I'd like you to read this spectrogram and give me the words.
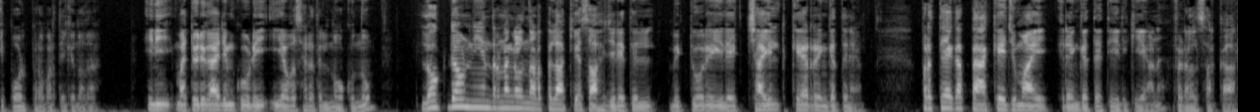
ഇപ്പോൾ പ്രവർത്തിക്കുന്നത്. ഇനി മറ്റൊരു കാര്യം കൂടി ഈ അവസരത്തിൽ നോക്കുന്നു. ലോക്ഡൌൺ നിയന്ത്രണങ്ങൾ നടപ്പിലാക്കിയ സാഹചര്യത്തിൽ വിക്ടോറിയയിലെ ചൈൽഡ് കെയർ രംഗത്തിന് പ്രത്യേക പാക്കേജുമായി രംഗത്തെത്തിയിരിക്കുകയാണ് ഫെഡറൽ സർക്കാർ.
